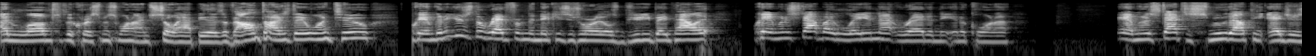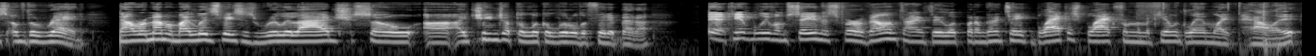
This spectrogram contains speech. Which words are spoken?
I loved the Christmas one. I'm so happy. There's a Valentine's Day one too. Okay, I'm gonna use the red from the Nikkie Tutorials Beauty Bay palette. Okay, I'm gonna start by laying that red in the inner corner. Okay, I'm gonna start to smooth out the edges of the red. Now remember, my lid space is really large, so uh, I change up the look a little to fit it better. I can't believe I'm saying this for a Valentine's Day look, but I'm going to take Blackish Black from the Michaela Glam Light palette.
